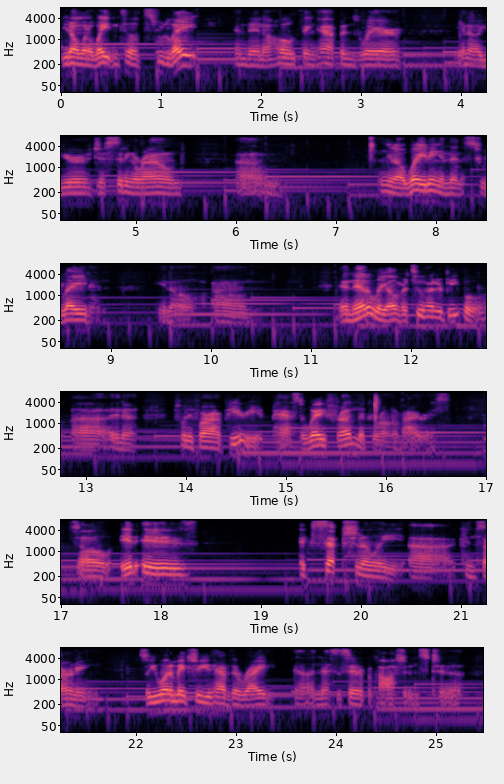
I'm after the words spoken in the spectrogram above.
you don't want to wait until it's too late and then a whole thing happens where, you know, you're just sitting around, um, you know, waiting and then it's too late. And, you know, um, in Italy, over 200 people uh, in a 24 hour period passed away from the coronavirus. So it is exceptionally uh, concerning. So you want to make sure you have the right uh, necessary precautions to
